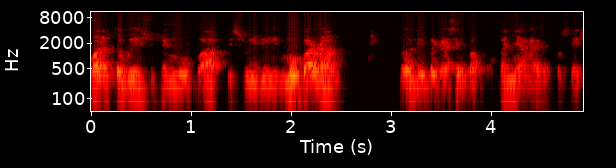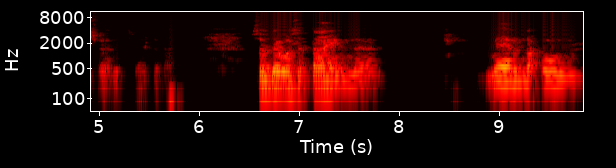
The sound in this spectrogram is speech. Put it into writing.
one of the ways you can move up is really move around. No, liba ka sa ibang kumpanya, higher position, etc. So there was a time na meron akong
